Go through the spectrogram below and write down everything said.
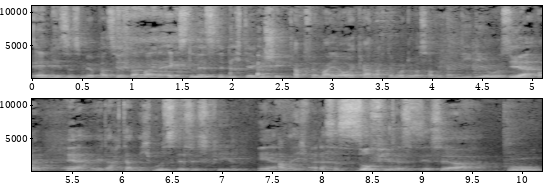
Ähnlich ist es mir passiert bei meiner Excel-Liste, die ich dir geschickt habe für Mallorca, nach dem Motto, was habe ich an Videos? Ja, ja. ich dachte, ich wusste, es ist viel. Ja. Aber ich, das ist so viel. Das ist ja, puh.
